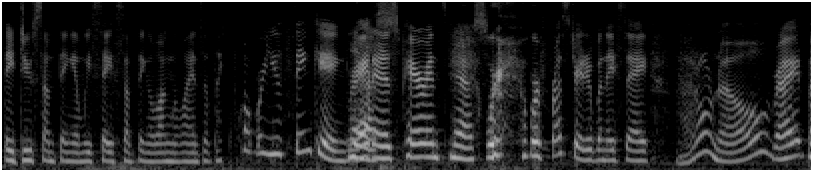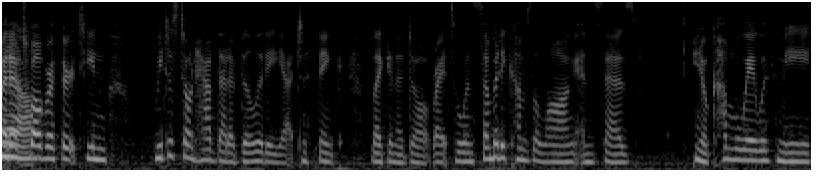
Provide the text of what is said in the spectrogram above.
they do something and we say something along the lines of like what were you thinking? Right? And as parents Yes. we're, we're frustrated when they say i don't know right? But at 12 or 13 we just don't have that ability yet to think like an adult right? So when somebody comes along and says you know, come away with me.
